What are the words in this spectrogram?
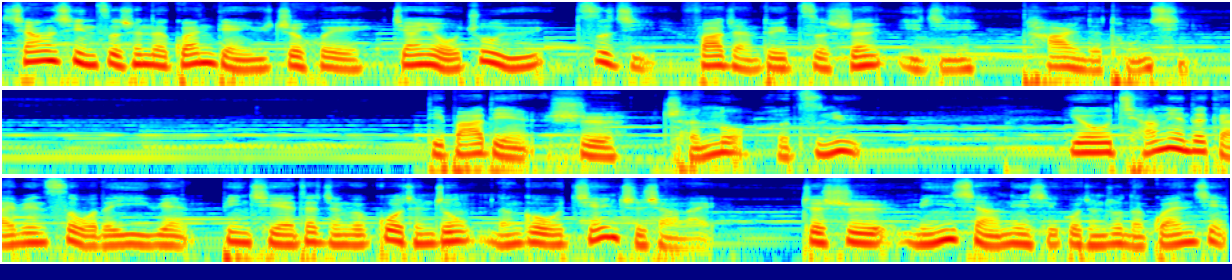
相信自身的观点与智慧将有助于自己发展对自身以及他人的同情。第八点是承诺和自律，有强烈的改变自我的意愿，并且在整个过程中能够坚持下来，这是冥想练习过程中的关键。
